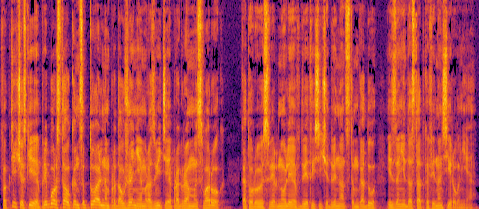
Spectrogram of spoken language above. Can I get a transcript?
Фактически, прибор стал концептуальным продолжением развития программы «Сварог», которую свернули в 2012 году из-за недостатка финансирования.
